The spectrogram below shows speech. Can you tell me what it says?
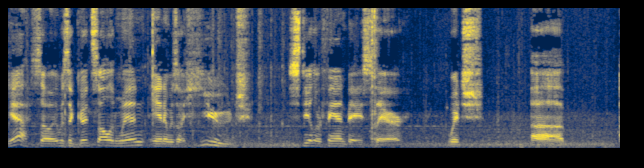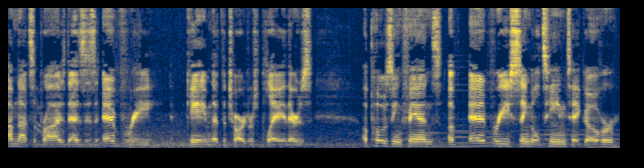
yeah, so it was a good, solid win, and it was a huge Steeler fan base there, which uh, I'm not surprised, as is every game that the Chargers play. There's opposing fans of every single team take over.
